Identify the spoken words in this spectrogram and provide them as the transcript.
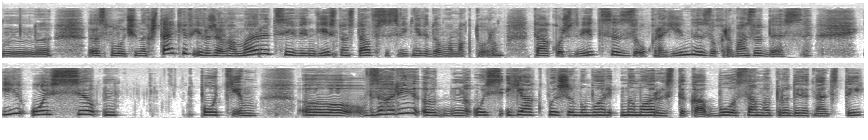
ем, Сполучених Штатів, і вже в Америці він дійсно став всесвітньо відомим актором. Також звідси з України, зокрема з Одеси. І ось. Потім, е, взагалі, е, ось як пише мемуаристика, бо саме про 19,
